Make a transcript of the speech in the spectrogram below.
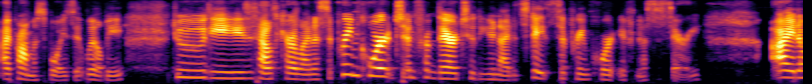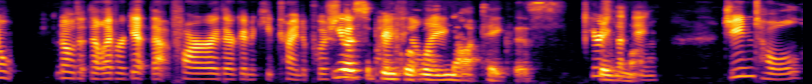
I promise, boys, it will be, to the South Carolina Supreme Court, and from there to the United States Supreme Court if necessary. I don't know that they'll ever get that far. They're going to keep trying to push. The U.S. this, Supreme Court will like- not take this. Here's they the not. thing Jean Toal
